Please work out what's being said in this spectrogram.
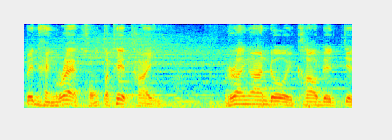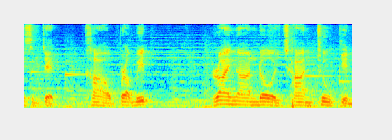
เป็นแห่งแรกของประเทศไทย รายงานโดยข่าวเด็ด 77 ข่าวประวิทย์รายงานโดยชาญชูกิน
